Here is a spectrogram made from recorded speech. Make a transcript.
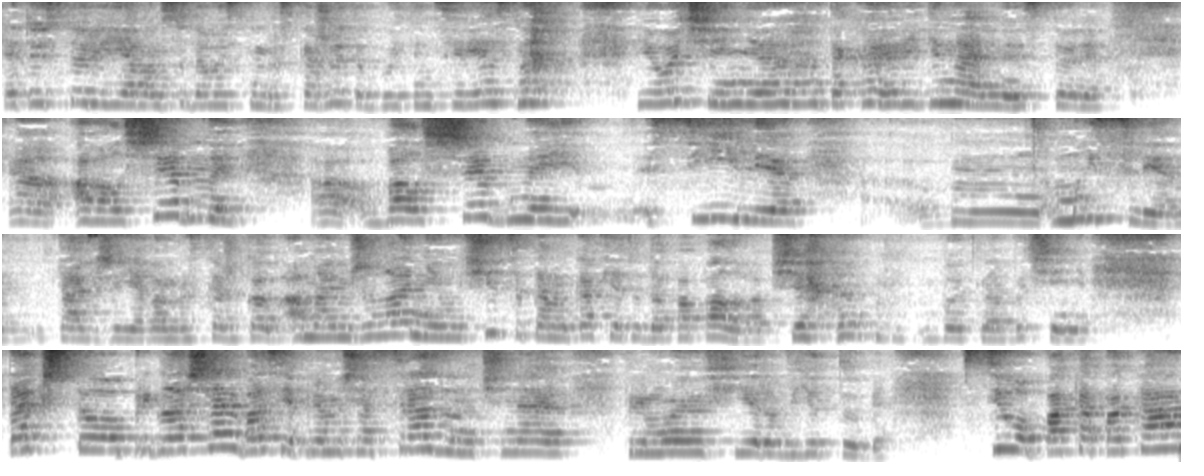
Эту историю я вам с удовольствием расскажу, это будет интересно и очень такая оригинальная история о волшебной, волшебной силе мысли, также я вам расскажу о моем желании учиться там и как я туда попала вообще вот, на обучение. Так что приглашаю вас, я прямо сейчас сразу начинаю прямой эфир в Ютубе. Все, пока-пока,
